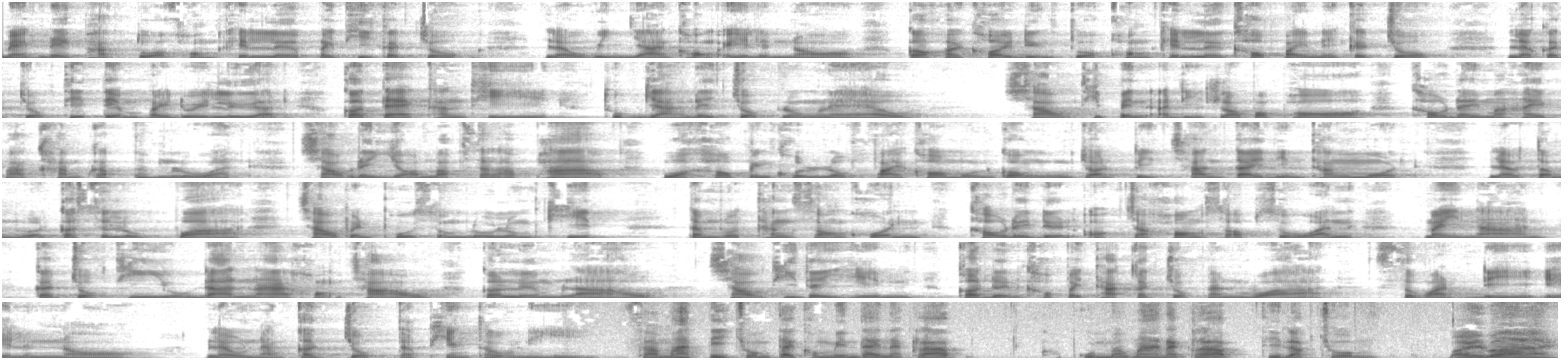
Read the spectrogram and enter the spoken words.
แม็กได้ผลักตัวของเคลเลอร์ไปที่กระจก แล้ววิญญาณของเอเลนอร์ก็ค่อยๆ ดึงตัวของเคลเลอร์เข้าไปในกระจก แล้วกระจกที่เต็มไปด้วยเลือด ก็แตกทันที ทุกอย่างได้จบลงแล้วเชาที่เป็นอดีตรปภเขาได้มาให้ปากคำกับตำรวจเชาได้ยอมรับสารภาพ ว่าเขาเป็นคนลบไฟล์ข้อมูลกล้องวงจรปิดชั้นใต้ดินทั้งหมด แล้วตำรวจก็สรุปว่าเชาเป็นผู้สมรู้ร่วมคิด ตำรวจทั้งสองคนเขาได้เดินออกจากห้องสอบสวน ไม่นานกระจกที่อยู่ด้านหน้าของชาวก็เริ่มร้าวชาวที่ได้เห็นก็เดินเข้าไปทักกระจกนั้นว่า สวัสดีเอเลนอร์แล้วหนังก็จบแต่เพียงเท่านี้ สามารถติชมใต้คอมเมนต์ได้นะครับ ขอบคุณมากๆนะครับที่รับชม บ๊ายบาย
